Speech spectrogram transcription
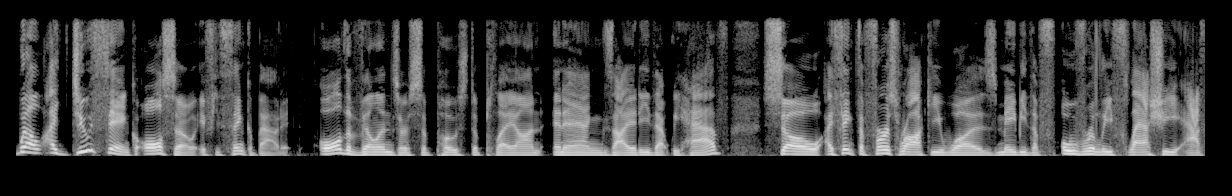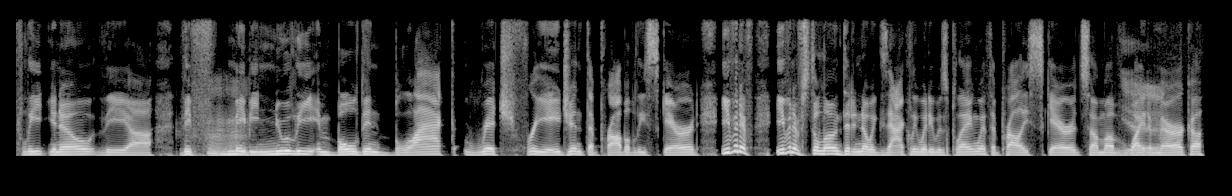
Well, I do think also, if you think about it, all the villains are supposed to play on an anxiety that we have. So I think the first Rocky was maybe the f- overly flashy athlete, you know, the uh, the f- maybe newly emboldened black rich free agent that probably scared even if even if Stallone didn't know exactly what he was playing with, it probably scared some of white America.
